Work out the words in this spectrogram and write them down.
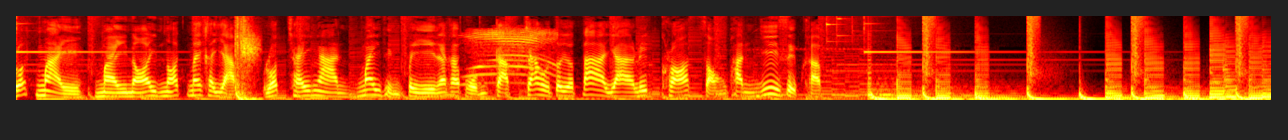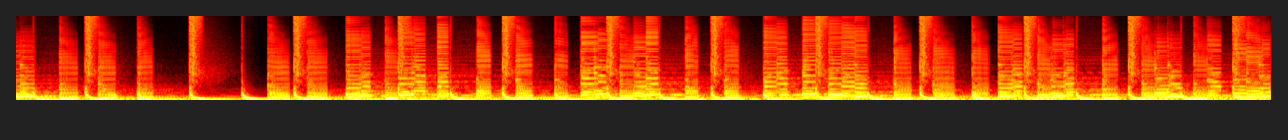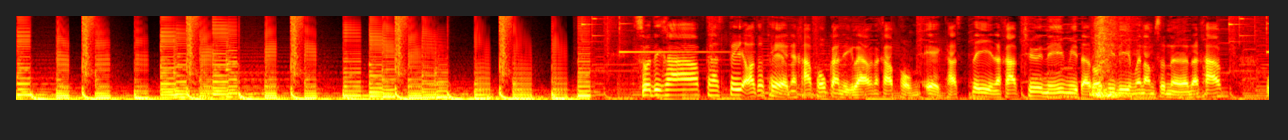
รถใหม่ไม่น้อยน็อตไม่ขยับ รถใช้งานไม่ถึงปีนะครับผมกับเจ้า Toyota Yaris Cross 2020 ครับ วัสดีครับทัสตี้ออโตเทรดนะครับพบกันอีกแล้วนะครับผมเอกทัสตี้นะครับชื่อนี้มีแต่รถดีๆมานำเสนอนะครับ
